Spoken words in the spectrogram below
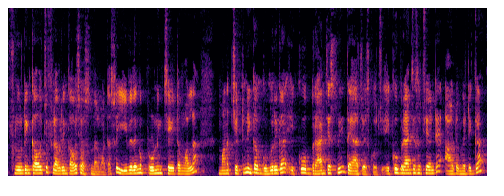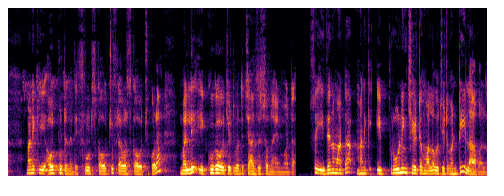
ఫ్రూటింగ్ కావచ్చు ఫ్లవరింగ్ కావచ్చు వస్తుందన్నమాట. సో ఈ విధంగా ప్రూనింగ్ చేయటం వల్ల మన చెట్టుని ఇంకా గుబురుగా ఎక్కువ బ్రాంచెస్ని తయారు చేసుకోవచ్చు. ఎక్కువ బ్రాంచెస్ వచ్చాయంటే ఆటోమేటిక్గా మనకి అవుట్పుట్ అనేది ఫ్రూట్స్ కావచ్చు ఫ్లవర్స్ కావచ్చు కూడా మళ్ళీ ఎక్కువగా వచ్చేటువంటి ఛాన్సెస్ ఉన్నాయన్నమాట. సో ఇదనమాట మనకి ఈ ప్రూనింగ్ చేయటం వల్ల వచ్చేటువంటి లాభాలు.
